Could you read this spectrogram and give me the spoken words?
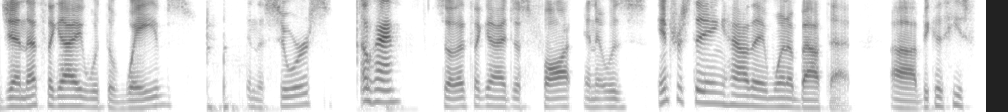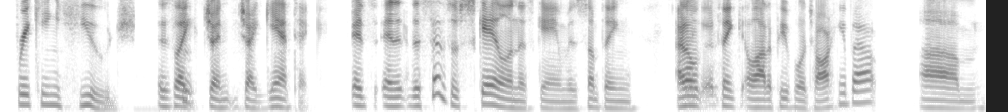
Jen, that's the guy with the waves in the sewers. okay. So that's the guy I just fought, and it was interesting how they went about that, uh, because he's freaking huge. It's like gi- gigantic. It's and the sense of scale in this game is something I don't think a lot of people are talking about. Um,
